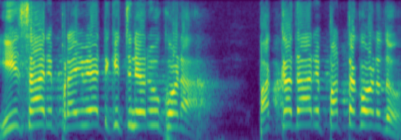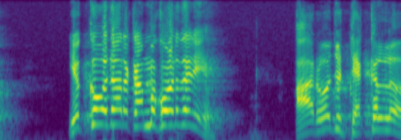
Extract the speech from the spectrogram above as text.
ఈసారి ప్రైవేట్కి ఇచ్చిన ఎరువు కూడా పక్కదారి పట్టకూడదు. ఎక్కువ ధరకు అమ్మకూడదని ఆ రోజు టెక్కల్లో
